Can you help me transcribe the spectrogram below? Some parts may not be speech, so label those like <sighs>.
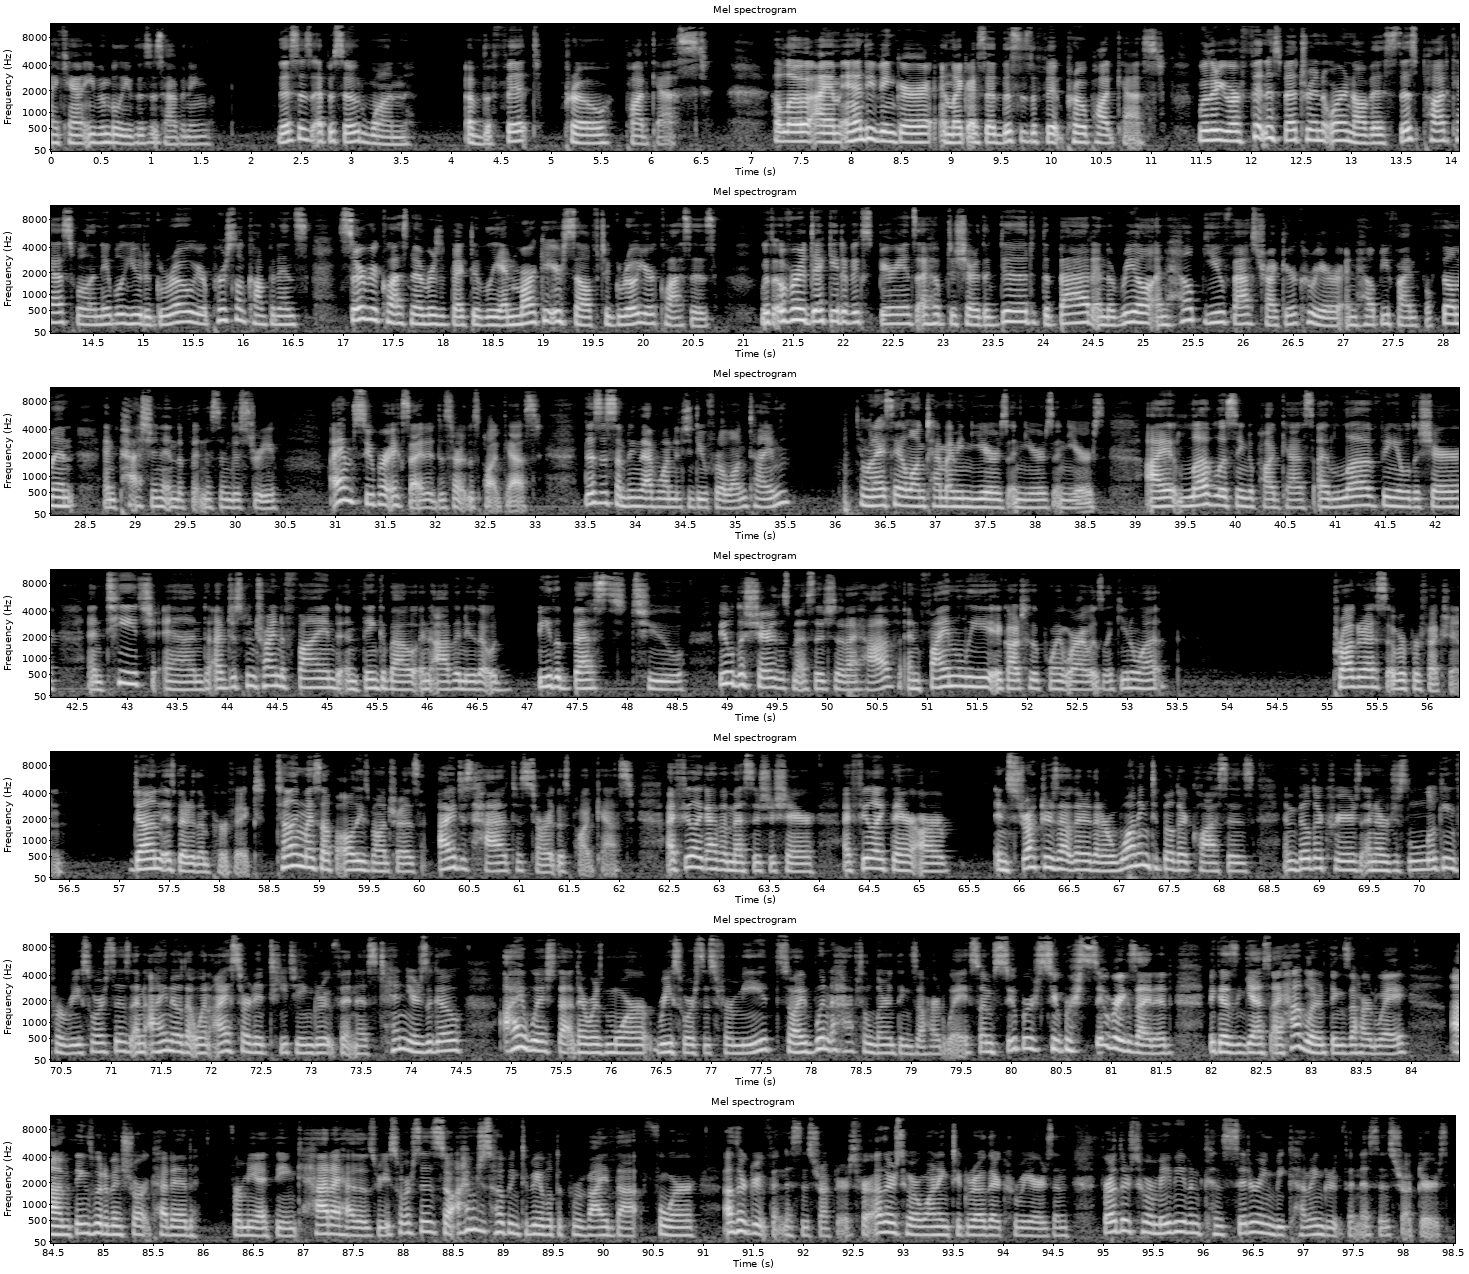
I can't even believe this is happening. This is episode one of the Fit Pro podcast. Hello, I am Andy Vinker, and like I said, this is a Fit Pro podcast. Whether you're a fitness veteran or a novice, this podcast will enable you to grow your personal confidence, serve your class members effectively, and market yourself to grow your classes. With over a decade of experience, I hope to share the good, the bad, and the real and help you fast track your career and help you find fulfillment and passion in the fitness industry. I am super excited to start this podcast. This is something that I've wanted to do for a long time. And when I say a long time, I mean years and years and years. I love listening to podcasts. I love being able to share and teach. And I've just been trying to find and think about an avenue that would be the best to be able to share this message that I have. And finally, it got to the point where I was like, you know what? Progress over perfection. Done is better than perfect. Telling myself all these mantras, I just had to start this podcast. I feel like I have a message to share. I feel like there are instructors out there that are wanting to build their classes and build their careers and are just looking for resources. And I know that when I started teaching group fitness 10 years ago, I wish that there was more resources for me so I wouldn't have to learn things the hard way. So I'm super, <laughs> super, super excited because, yes, I have learned things the hard way. Um, things would have been shortcutted for me, I think, had I had those resources. So I'm just hoping to be able to provide that for other group fitness instructors, for others who are wanting to grow their careers, and for others who are maybe even considering becoming group fitness instructors.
